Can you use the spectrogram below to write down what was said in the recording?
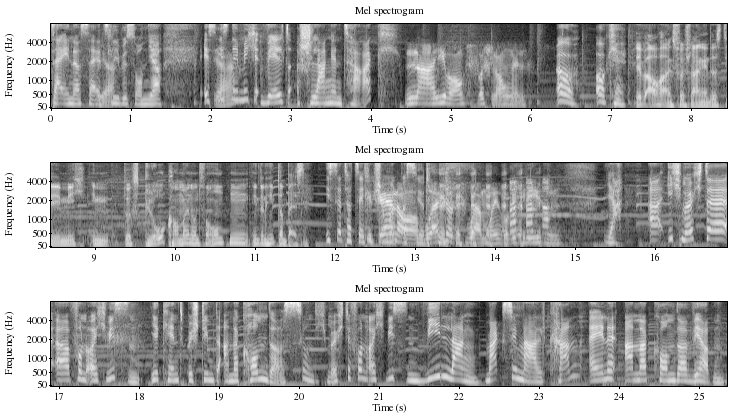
deinerseits, Ja. liebe Sonja. Es Ja. ist nämlich Weltschlangentag. Nein, ich habe Angst vor Schlangen. Oh, okay. Ich habe auch Angst vor Schlangen, dass die mich im, durchs Klo kommen und von unten in den Hintern beißen. Ist ja tatsächlich schon Genau, mal passiert. war schon zweimal, habe ich gelesen. Ja, äh, ich möchte äh, von euch wissen, ihr kennt bestimmt Anacondas und ich möchte von euch wissen, wie lang maximal kann eine Anaconda werden?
